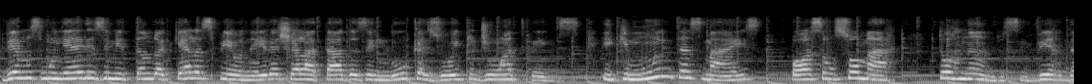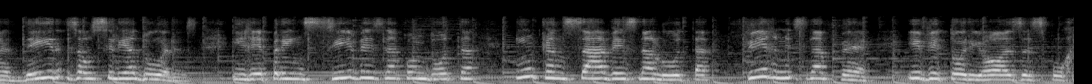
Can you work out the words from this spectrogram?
vemos mulheres imitando aquelas pioneiras relatadas em Lucas 8, de 1 a 3, e que muitas mais possam somar, tornando-se verdadeiras auxiliadoras, irrepreensíveis na conduta, incansáveis na luta, firmes na fé e vitoriosas por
